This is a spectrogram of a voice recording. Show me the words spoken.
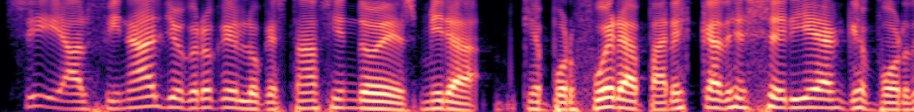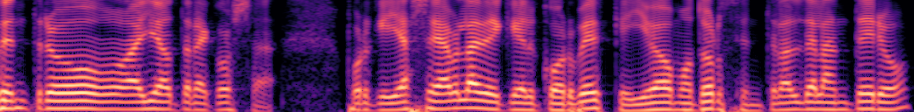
Sí, al final yo creo que lo que están haciendo es, mira, que por fuera parezca de serie, aunque por dentro haya otra cosa. Porque ya se habla de que el Corvette, que lleva motor central delantero,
